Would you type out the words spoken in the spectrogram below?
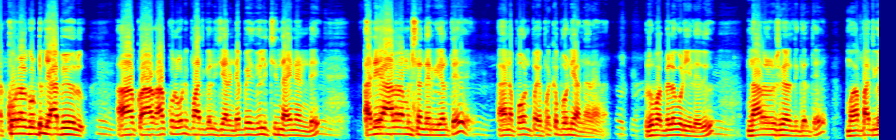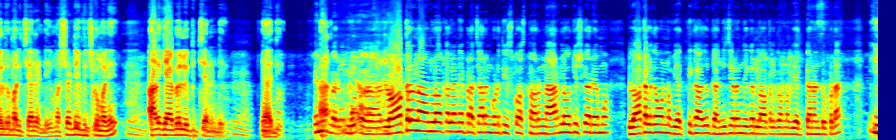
కూరల గుట్టుకు యాభై వేలు. ఆ కు- ఆ కూర ఒకటి పాతిక వేలు ఇచ్చారండి డెబ్బై ఐదు వేలు ఇచ్చింది ఆయన అండి. అదే ఆల రామకృష్ణ దగ్గరికి వెళ్తే ఆయన ఫోన్ పై- పక్క పోండి అన్నారు ఆయన. రూపాయి బిల్ల కూడా ఇవ్వలేదు నారా లోకేష్ గారి దగ్గరికి వెళ్తే మా పాతిక వేల రూపాయలు ఇచ్చారండి. మరి షర్ట్ ఇప్పించుకోమని వాళ్ళకి యాభై వేలు ఇప్పించారండి. అది. ము- లోకల్ నాన్ లోకల్ అనే ప్రచారం కూడా తీసుకొస్తున్నారు. నారా లోకేష్ గారు ఏమో లోకల్గా ఉన్న వ్యక్తి కాదు గంజి చిరంజీవి గారు లోకల్గా ఉన్న వ్యక్తి అని అంటూ కూడా ఈ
